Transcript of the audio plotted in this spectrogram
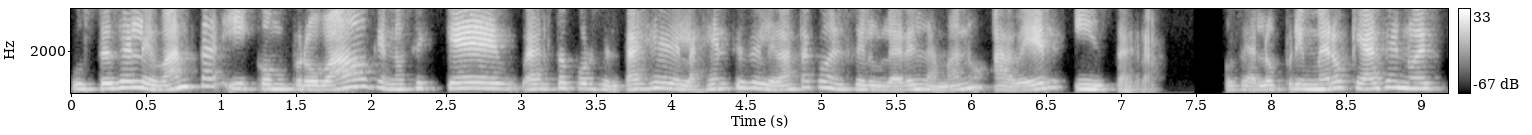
usted se levanta y comprobado que no sé qué alto porcentaje de la gente se levanta con el celular en la mano a ver Instagram. O sea, lo primero que hace no es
